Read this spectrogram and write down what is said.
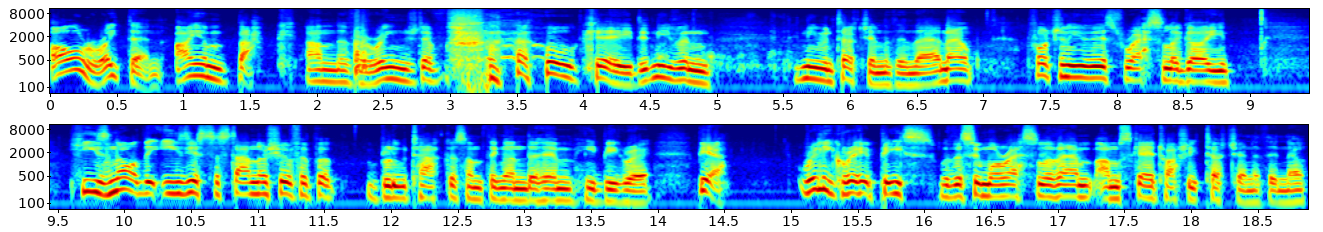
Alright then, I am back and I've arranged ev okay, didn't even didn't even touch anything there. Now, fortunately this wrestler guy, he's not the easiest to stand. I'm sure if I put Blu Tack or something under him, he'd be great. But yeah, really great piece with the sumo wrestler there. I'm, scared to actually touch anything now.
